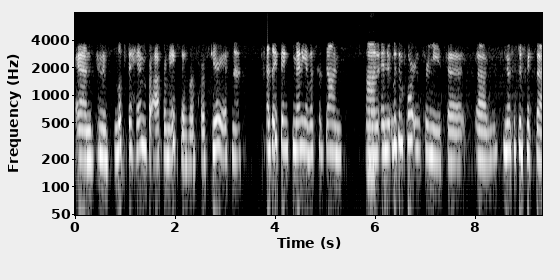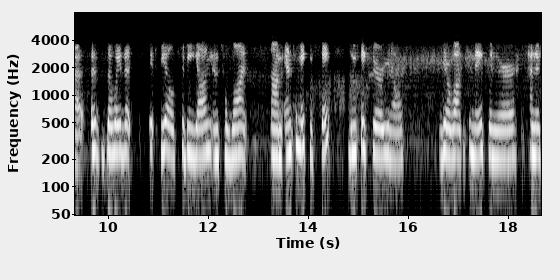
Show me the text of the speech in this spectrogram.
and kind of looks to him for affirmation of her seriousness, as I think many of us have done. Um, and it was important for me to, um, you know, to depict that uh, the way that it feels to be young and to want um, and to make mistakes. The mistakes you're, you know, you're want to make when you're kind of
